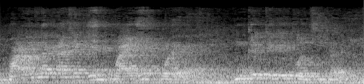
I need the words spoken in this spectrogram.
বারান্দার কাছে গিয়ে বাইরে পড়ে গেল। মুখের থেকে কলসিটা নিয়ে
